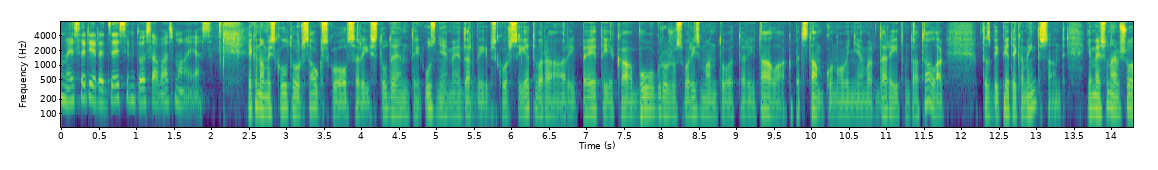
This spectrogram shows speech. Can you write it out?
mēs arī redzēsim to savās mājās. Ekonomikas kultūras augstskolas arī studenti uzņēmējdarbības kursu ietvarā arī pētīja, kā būvgrūžus var izmantot arī tālāk, pēc tam, ko no viņiem var darīt un tā tālāk. Tas bija pietiekami interesanti. Ja mēs runājam šo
